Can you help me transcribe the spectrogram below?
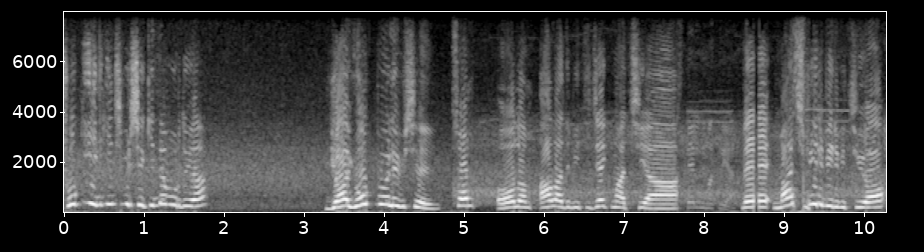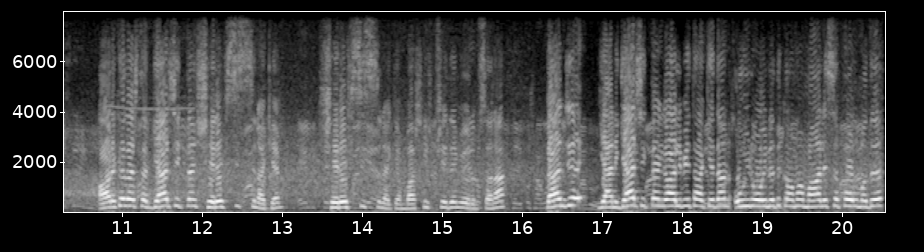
Çok ilginç bir şekilde vurdu ya. Ya yok böyle bir şey. Son oğlum al hadi bitecek maç ya. Ve maç 1-1 bitiyor. Arkadaşlar gerçekten şerefsizsin hakem. Şerefsizsin hakem. Başka hiçbir şey demiyorum sana. Bence yani gerçekten galibiyet hak eden oyunu oynadık ama maalesef olmadı.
